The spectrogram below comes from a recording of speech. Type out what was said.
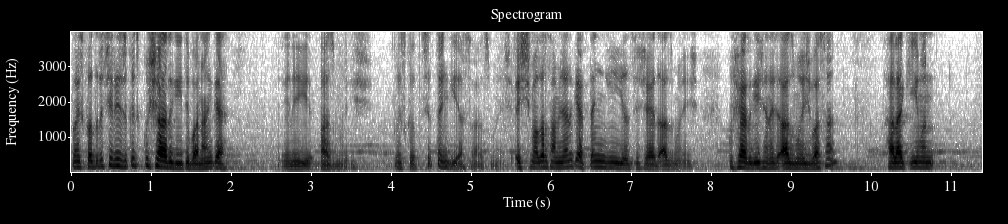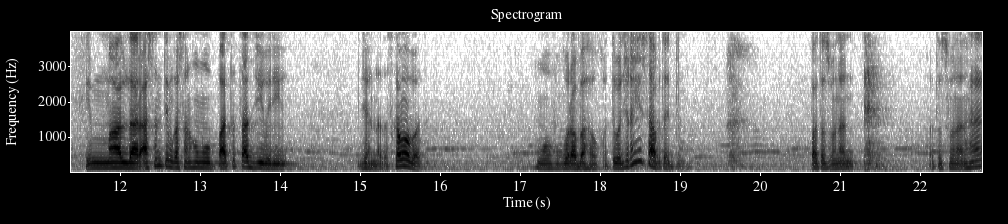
کٲنٛسہِ خٲطرٕ چھِ رِزقٕچ کُشادگی تہِ بَنان کیٛاہ؟ یعنی یہِ آزمٲیش۔ کٲنٛسہِ خٲطرٕ چھِ تنٛگی آسان آزمٲیش۔ أسۍ چھِ مگر سَمجان کیٛاہ تنٛگی یٲژ چھِ شاید آزمٲیش۔ کُشادگی چھَنہٕ اَسہِ آزمٲیش باسان۔ حالانکہِ یِمَن یِم مالدار آسان تِم گژھن ہُمو پَتہٕ ژَتجی ؤری جنتَس۔ کَمو پَتہٕ ہُمو کھۄتہٕ تِمَن چھُنہ حِساب تَتہِ دیُن پَتہٕ اوس وَنان پَتہٕ اوس وَنان ہا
